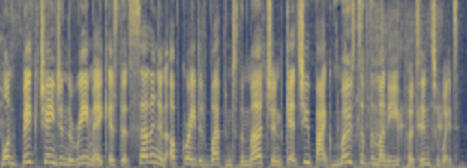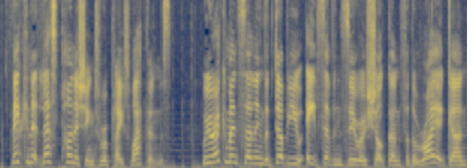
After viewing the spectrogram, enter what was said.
One big change in the remake is that selling an upgraded weapon to the merchant gets you back most of the money you put into it, making it less punishing to replace weapons. We recommend selling the W870 shotgun for the riot gun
